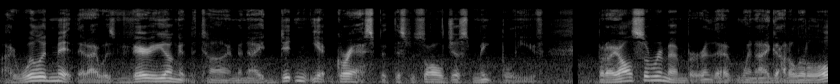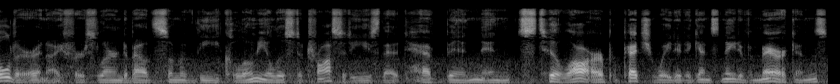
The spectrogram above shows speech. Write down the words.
I will admit that I was very young at the time, and I didn't yet grasp that this was all just make believe. But I also remember that when I got a little older and I first learned about some of the colonialist atrocities that have been and still are perpetuated against Native Americans,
